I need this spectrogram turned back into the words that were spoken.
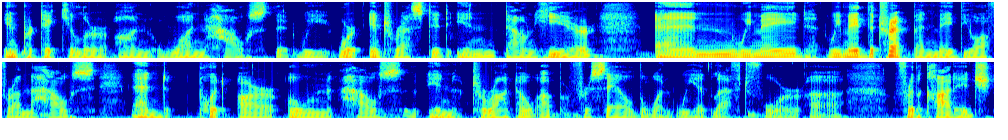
in particular on one house that we were interested in down here and we made we made the trip and made the offer on the house and put our own house in Toronto up for sale, the one we had left for uh, for the cottage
